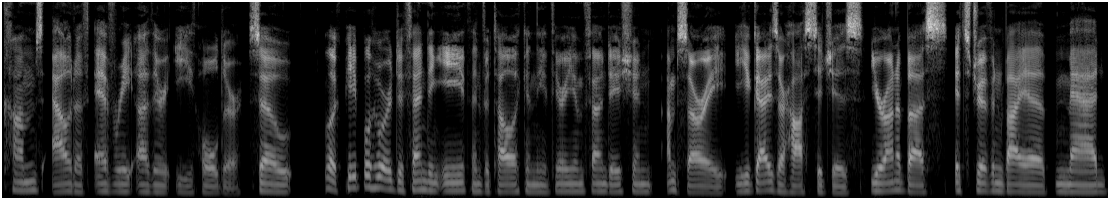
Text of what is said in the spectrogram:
comes out of every other ETH holder. So Look, people who are defending ETH and Vitalik and the Ethereum Foundation, I'm sorry, you guys are hostages. You're on a bus. It's driven by a mad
